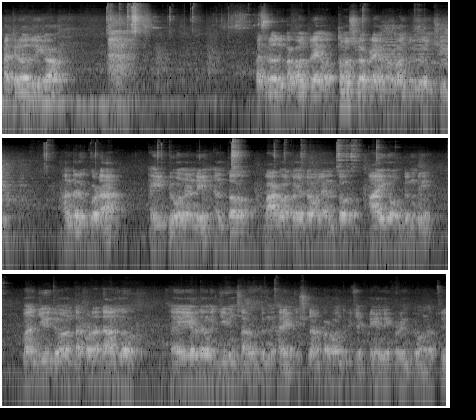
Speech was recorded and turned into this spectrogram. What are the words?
ప్రతిరోజు యోగ ప్రతిరోజు భగవంతుడైన ఉత్తమ శ్లోకుడైన భగవంతుడి గురించి అందరూ కూడా ఇంటూ ఉండండి. ఎంతో భాగవతం వినటం వల్ల ఎంతో హాయిగా ఉంటుంది. మన జీవితం అంతా కూడా దానిలో ఏ విధంగా జీవించాలనుకుంటుంది హరే కృష్ణ? భగవంతుడు చెప్పినవన్నీ కూడా వింటూ ఉండొచ్చు.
